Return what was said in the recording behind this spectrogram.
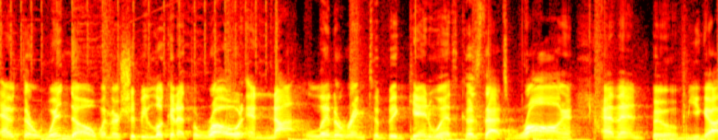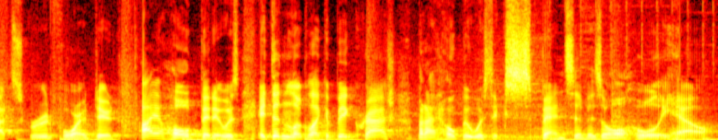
out their window when they should be looking at the road and not littering to begin with, because that's wrong. And then boom, you got screwed for it, dude. I hope that it was. It didn't look like a big crash, but I hope it was expensive as all holy hell.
